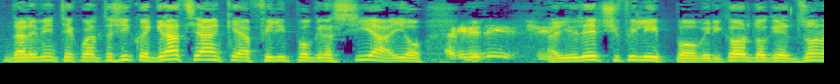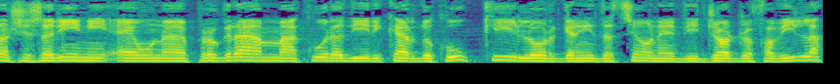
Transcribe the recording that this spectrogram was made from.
dalle 20.45. Grazie anche a Filippo Grassia. Io, arrivederci. Eh, arrivederci Filippo, vi ricordo ricordo che Zona Cesarini è un programma a cura di Riccardo Cucchi, l'organizzazione di Giorgio Favilla,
